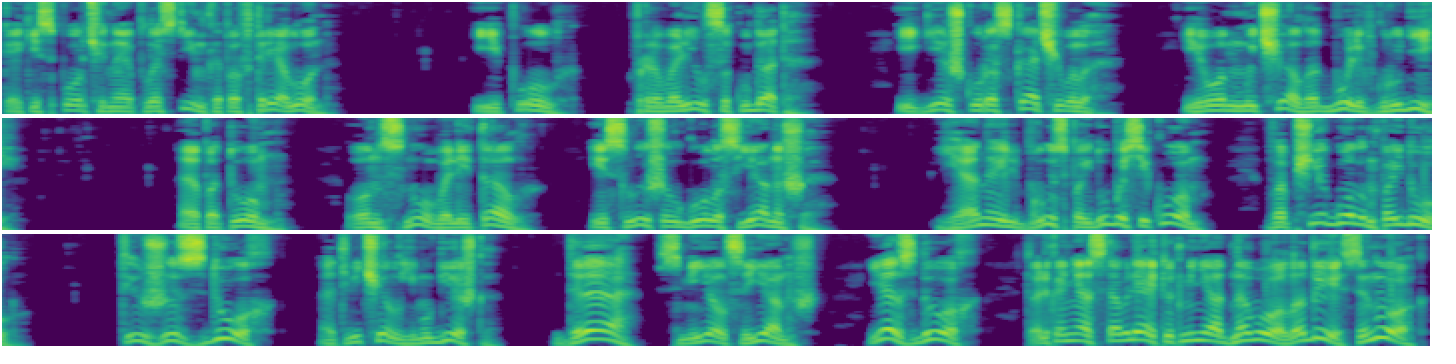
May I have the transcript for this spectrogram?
Как испорченная пластинка повторял он. И пол провалился куда-то, и Гешку раскачивало, и он мычал от боли в груди. А потом он снова летал и слышал голос Яныша. «Я на Эльбрус пойду босиком, вообще голым пойду». «Ты же сдох!» — отвечал ему Гешка. Да, смеялся Януш, я сдох, только не оставляй тут меня одного, лады, сынок.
